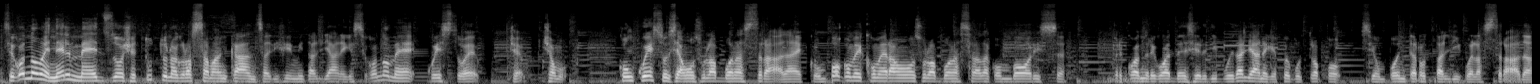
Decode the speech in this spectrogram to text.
Secondo me nel mezzo c'è tutta una grossa mancanza di film italiani che secondo me questo è, cioè, diciamo, con questo siamo sulla buona strada, ecco, un po' come, come eravamo sulla buona strada con Boris per quanto riguarda le serie tv italiane che poi purtroppo si è un po' interrotta lì quella strada.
